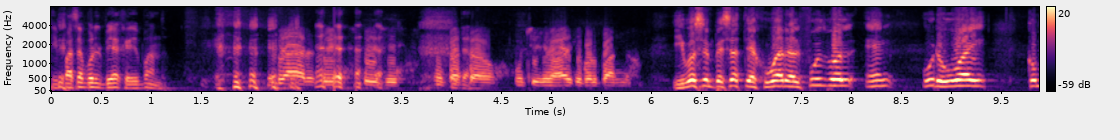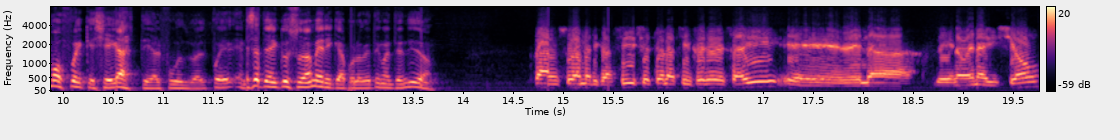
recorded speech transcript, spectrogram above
Y pasa por el peaje de Pando. Claro, sí, sí, sí. He pasado muchísimas veces por Pando. Y vos empezaste a jugar al fútbol en Uruguay. ¿Cómo fue que llegaste al fútbol? Fue- empezaste en el Club Sudamérica, por lo que tengo entendido. Claro, en Sudamérica, sí, hice todas las inferiores ahí, eh, de la de novena división,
